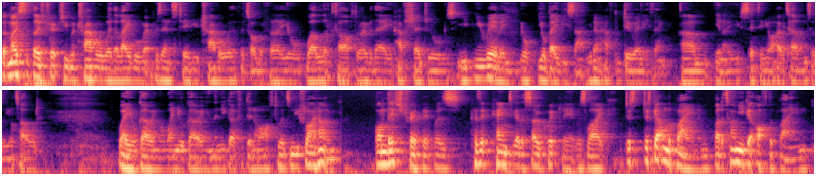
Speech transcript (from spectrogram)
but most of those trips, you would travel with a label representative, you travel with a photographer, you're well looked after over there, you have schedules, you, you really, you're, you're babysat, you don't have to do anything. Um, you know, you sit in your hotel until you're told where you're going or when you're going, and then you go for dinner afterwards and you fly home. On this trip, it was because it came together so quickly. It was like just just get on the plane, and by the time you get off the plane,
